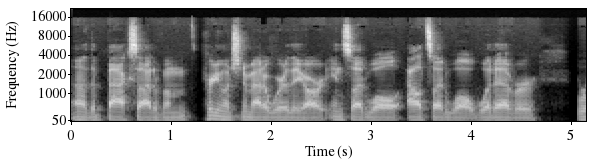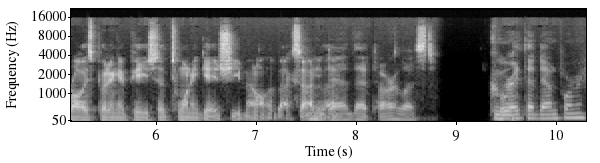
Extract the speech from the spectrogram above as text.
Uh, the backside of them, pretty much no matter where they are, inside wall, outside wall, whatever, we're always putting a piece of 20 gauge sheet metal on the I backside of that. add that to our list. Can Cool. you write that down for me?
